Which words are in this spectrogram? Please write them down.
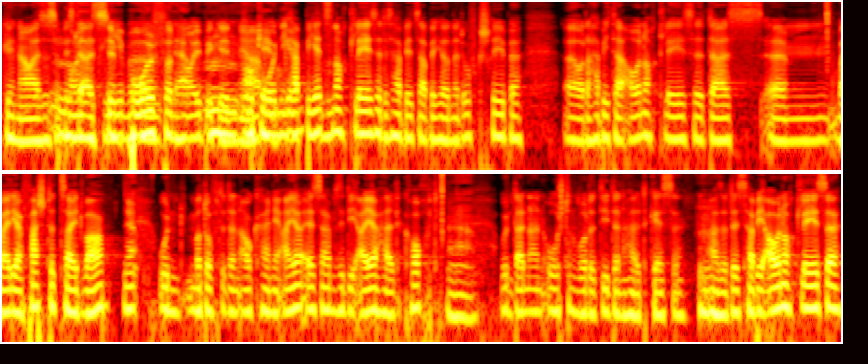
Genau, also so ein bisschen als Symbol Leben, für ja. Neubeginn. Mm, Ja. okay, und ich okay. habe jetzt noch gelesen, das habe ich jetzt aber hier nicht aufgeschrieben, äh, oder habe ich da auch noch gelesen, dass, ähm, weil ja Fastenzeit war Ja. und man durfte dann auch keine Eier essen, haben sie die Eier halt gekocht Ja. und dann an Ostern wurde die dann halt gegessen. Mhm. Also das habe ich auch noch gelesen.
